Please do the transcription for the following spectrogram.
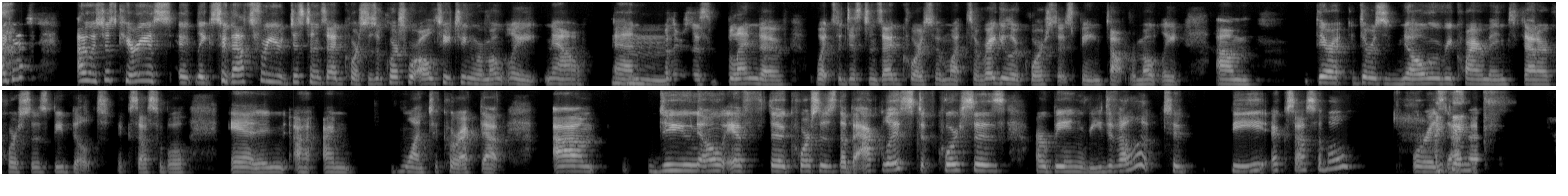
I guess I was just curious, it- like, so that's for your distance ed courses. Of course, we're all teaching remotely now. And so there's this blend of what's a distance ed course and what's a regular course that's being taught remotely. Um, there, there's no requirement that our courses be built accessible. And I, I'm want to correct that. Um, do you know if the courses, the backlist of courses are being redeveloped to be accessible? Or I is that think a-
